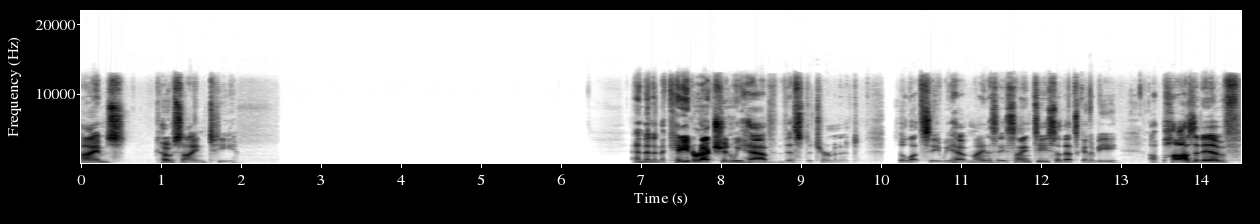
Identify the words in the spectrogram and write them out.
times cosine t. And then in the k direction, we have this determinant. So let's see, we have minus a sine t, so that's going to be a positive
